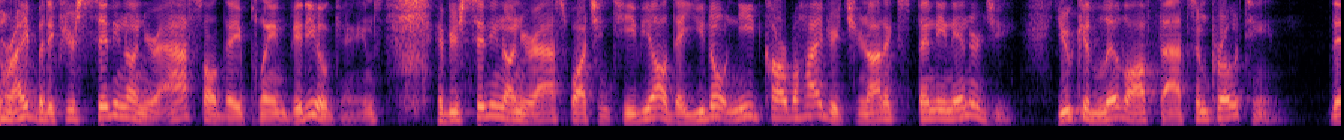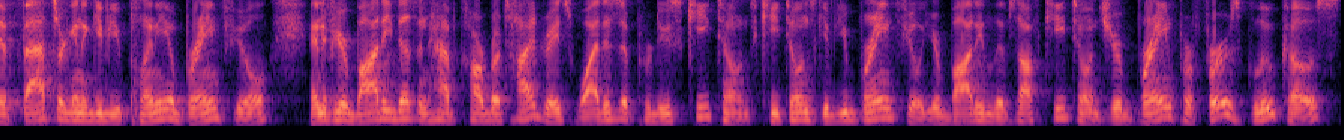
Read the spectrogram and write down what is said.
right? But if you're sitting on your ass all day playing video games, if you're sitting on your ass watching TV all day, you don't need carbohydrates. You're not expending energy. You could live off fats and protein. The fats are going to give you plenty of brain fuel. And if your body doesn't have carbohydrates, why does it produce ketones? Ketones give you brain fuel. Your body lives off ketones. Your brain prefers glucose,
